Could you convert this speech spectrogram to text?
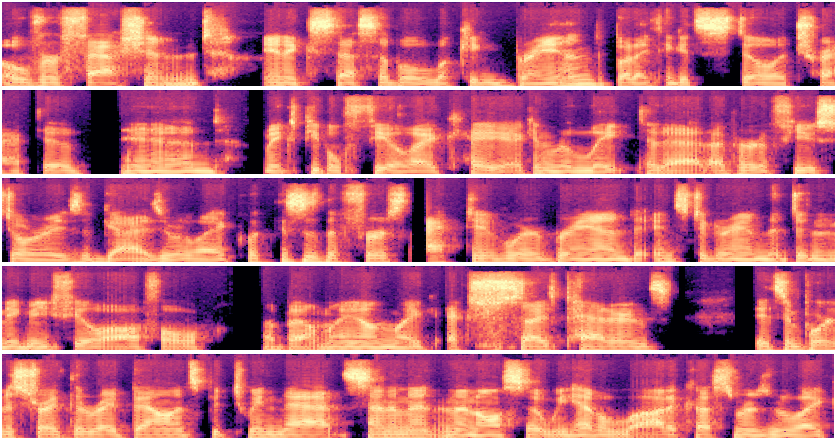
over fashioned, inaccessible looking brand, but I think it's still attractive and makes people feel like, hey, I can relate to that. I've heard a few stories of guys who are like, look, this is the first activewear brand Instagram that didn't make me feel awful about my own like exercise patterns. It's important to strike the right balance between that sentiment. And then also, we have a lot of customers who are like,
